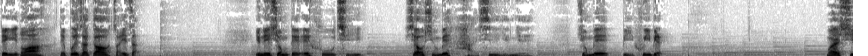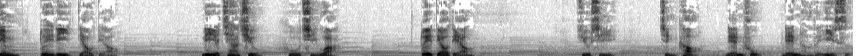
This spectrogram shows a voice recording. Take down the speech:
第二段第八节到十一节，因为上帝的扶持，少想要害死人耶，将要被毁灭。我的心对你调调，你的正手扶持我，对调调，就是紧靠连附。联合的意思，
